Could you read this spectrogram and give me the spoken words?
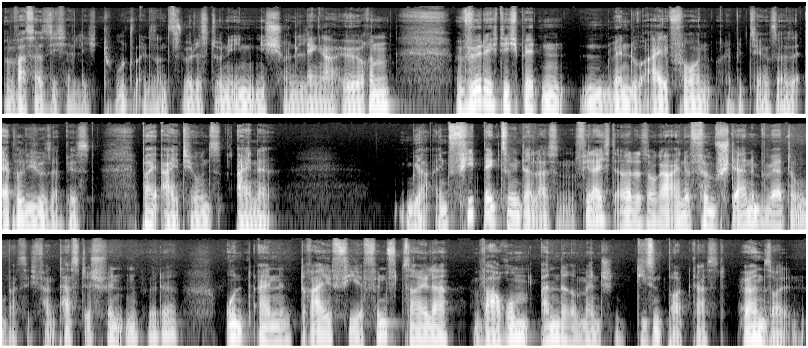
was er sicherlich tut, weil sonst würdest du ihn nicht schon länger hören, würde ich dich bitten, wenn du iPhone oder beziehungsweise Apple-User bist, bei iTunes eine ja, ein Feedback zu hinterlassen. Vielleicht sogar eine 5-Sterne-Bewertung, was ich fantastisch finden würde. Und einen 3, 4, 5 Zeiler, warum andere Menschen diesen Podcast hören sollten.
